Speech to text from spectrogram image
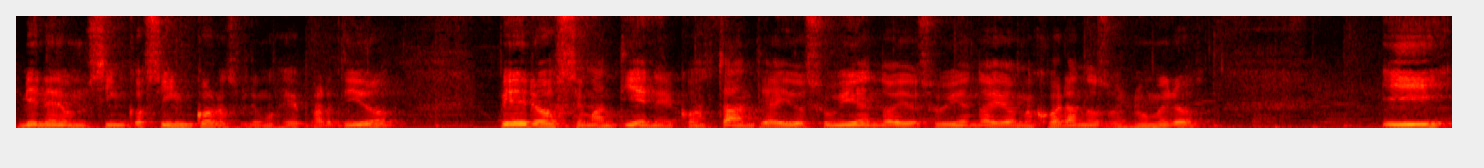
viene de un 5-5 en los últimos 10 partidos, pero se mantiene constante, ha ido subiendo, ha ido subiendo, ha ido mejorando sus números. Y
